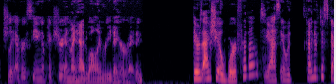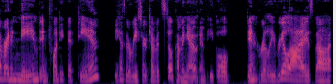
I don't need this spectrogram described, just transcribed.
actually ever seeing a picture in my head while I'm reading or writing. There's actually a word for that? Yes, it was kind of discovered and named in 2015 because the research of it's still coming out and people didn't really realize that.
